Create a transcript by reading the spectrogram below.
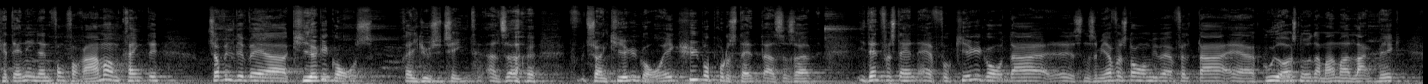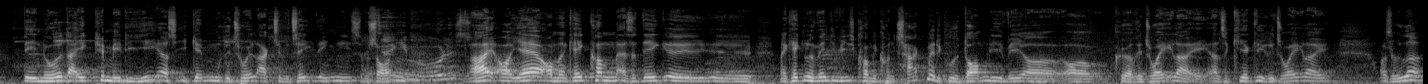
kan danne en eller anden form for ramme omkring det, så vil det være kirkegårds religiøsitet. Altså Søren Kirkegaard, ikke? Hyperprotestant. Altså, så I den forstand at for Kirkegaard, der, øh, sådan som jeg forstår om i hvert fald, der er Gud også noget, der er meget, meget langt væk. Det er noget, der ikke kan medieres igennem rituel aktivitet egentlig som sådan. ikke måles. Nej, og ja, og man kan ikke komme, altså det er ikke, øh, man kan ikke nødvendigvis komme i kontakt med det guddommelige ved at, at køre ritualer af, altså kirkelige ritualer af, og så videre.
